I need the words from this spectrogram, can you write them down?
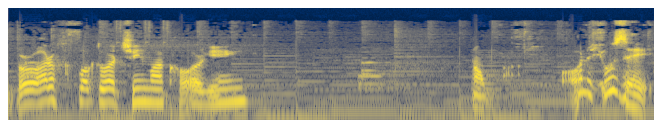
Bro, how the fuck do I change my car, gang? No, I wanna use it.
